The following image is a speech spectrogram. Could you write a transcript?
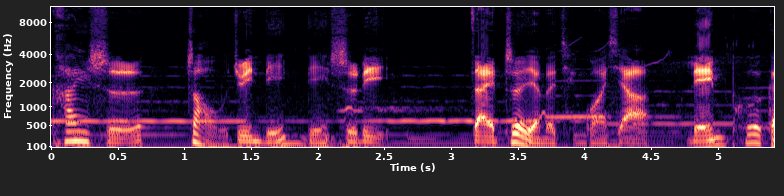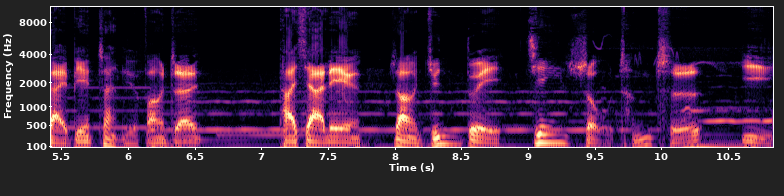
开始，赵军连连失利。在这样的情况下，廉颇改变战略方针。他下令让军队坚守城池，以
